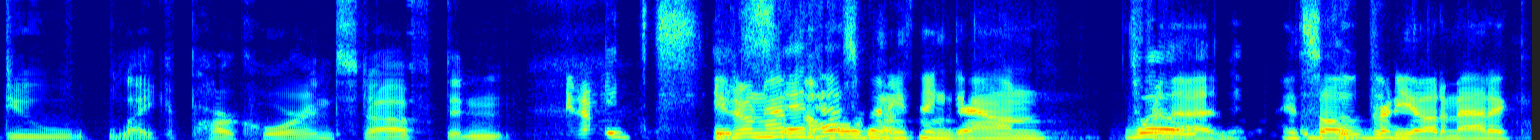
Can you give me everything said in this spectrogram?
do like parkour and stuff. Didn't It's You don't have to hold par- anything down Well, for that. It's all the- pretty automatic.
